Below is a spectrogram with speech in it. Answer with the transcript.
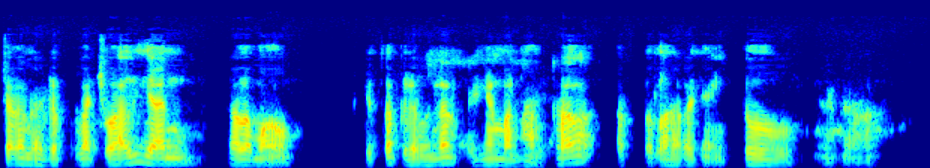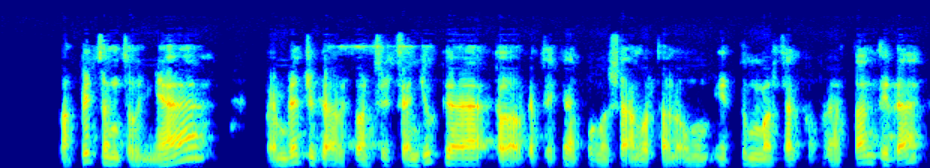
jangan ada pengecualian kalau mau kita benar-benar ingin menangkal terlarangnya itu. Ya. Tapi tentunya Pemda juga harus konsisten juga kalau ketika pengusaha angkutan umum itu merasa keberatan tidak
